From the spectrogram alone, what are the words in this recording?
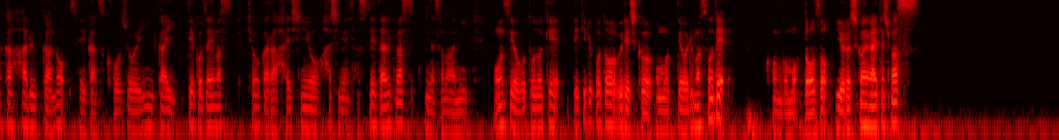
中遥の生活向上委員会でございます。今日から配信を始めさせていただきます。皆様に音声をお届けできることを嬉しく思っておりますので、今後もどうぞよろしくお願いいたします。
